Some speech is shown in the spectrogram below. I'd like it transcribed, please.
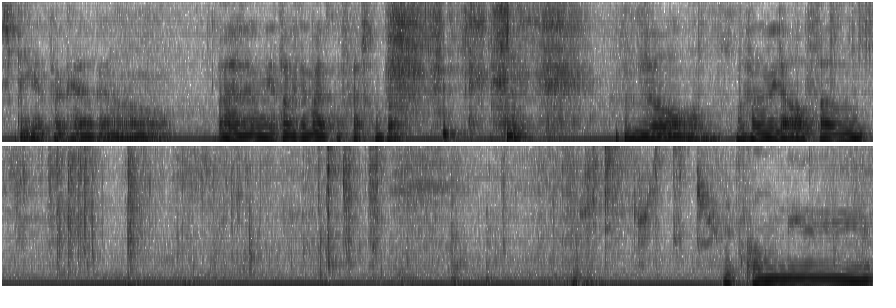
Spiegelverkehrt, ja. Also, jetzt habe ich den weißen falsch runter. So, muss man wieder aufpassen. Jetzt kommen die.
